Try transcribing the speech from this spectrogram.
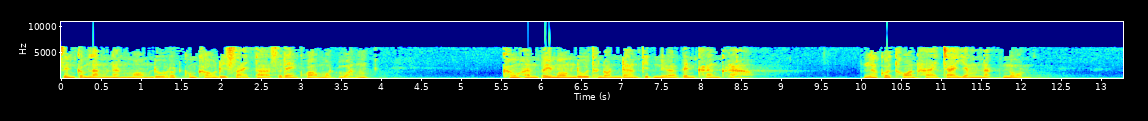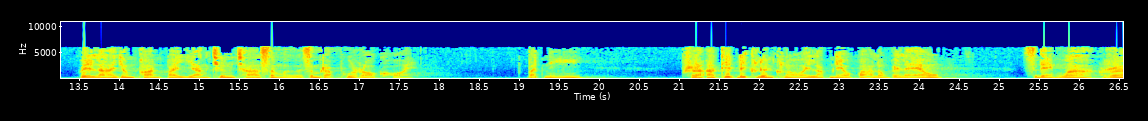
ซึ่งกำลังนั่งมองดูรถของเขาด้วยสายตาแสดงความหมดหวัง เขาหันไปมองดูถนนด้านทิศเหนือเป็นครั้งคราว แล้วก็ถอนหายใจอยังหนักหน่วง เวลาย่อมผ่านไปอย่างเชื่องช้าเสมอสำหรับผู้รอคอย บัดนี้ พระอาทิตย์ได้เคลื่อนคล้อยลับแนวป่าลงไปแล้ว แสดงว่ารา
